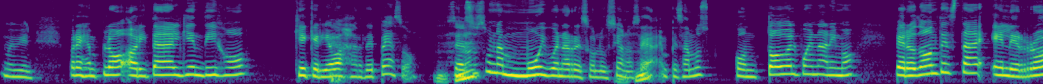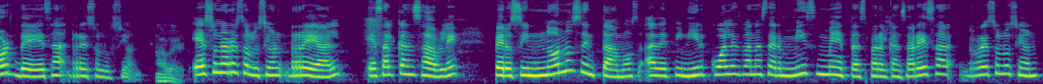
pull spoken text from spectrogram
Muy bien. Por ejemplo, ahorita alguien dijo que quería bajar de peso. O sea, eso es una muy buena resolución. O sea, empezamos con todo el buen ánimo, pero ¿dónde está el error de esa resolución? A ver. Es una resolución real, es alcanzable, pero si no nos sentamos a definir cuáles van a ser mis metas para alcanzar esa resolución,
